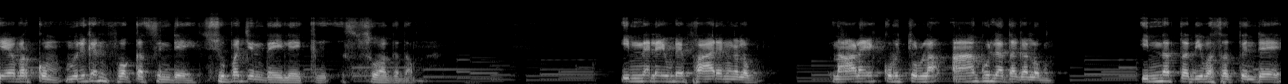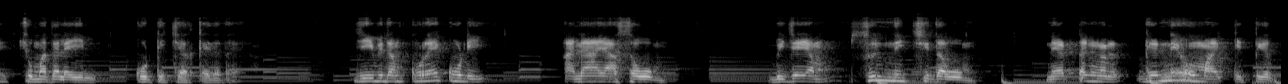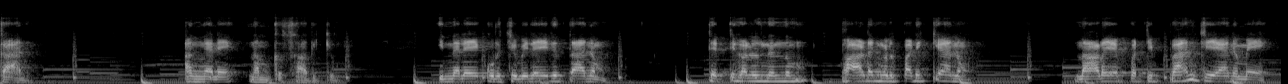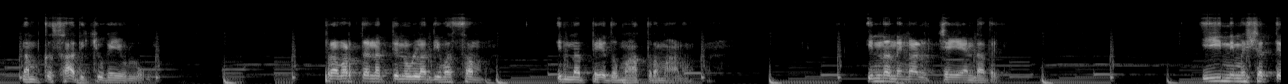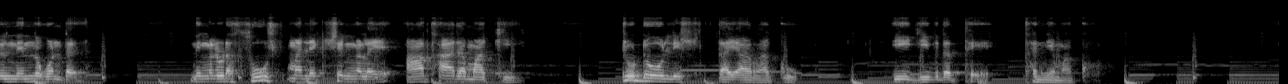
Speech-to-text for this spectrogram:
ഏവർക്കും മുരുകൻ ഫോക്കസിന്റെ ശുഭചിന്തയിലേക്ക് സ്വാഗതം. ഇന്നലെയുടെ ഭാരങ്ങളും നാളെക്കുറിച്ചുള്ള ആകുലതകളും ഇന്നത്തെ ദിവസത്തിന്റെ ചുമതലയിൽ കൂട്ടിച്ചേർക്കരുത്. ജീവിതം കുറെ കൂടി അനായാസവും വിജയം സുനിശ്ചിതവും നേട്ടങ്ങൾ ഗണ്യവുമാക്കി തീർക്കാൻ അങ്ങനെ നമുക്ക് സാധിക്കും. ഇന്നലെയെക്കുറിച്ച് വിലയിരുത്താനും തെറ്റുകളിൽ നിന്നും പാഠങ്ങൾ പഠിക്കാനും നാളെയെപ്പറ്റി പ്ലാൻ ചെയ്യാനുമേ നമുക്ക് സാധിക്കുകയുള്ളൂ. പ്രവർത്തനത്തിനുള്ള ദിവസം ഇന്നത്തേതു മാത്രമാണ്. ഇന്ന് നിങ്ങൾ ചെയ്യേണ്ടത് ഈ നിമിഷത്തിൽ നിന്നുകൊണ്ട് നിങ്ങളുടെ സൂക്ഷ്മ ലക്ഷ്യങ്ങളെ ആധാരമാക്കി ടു ഡു ലിസ്റ്റ് തയ്യാറാക്കൂ. ഈ ജീവിതത്തെ ധന്യമാക്കൂ.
